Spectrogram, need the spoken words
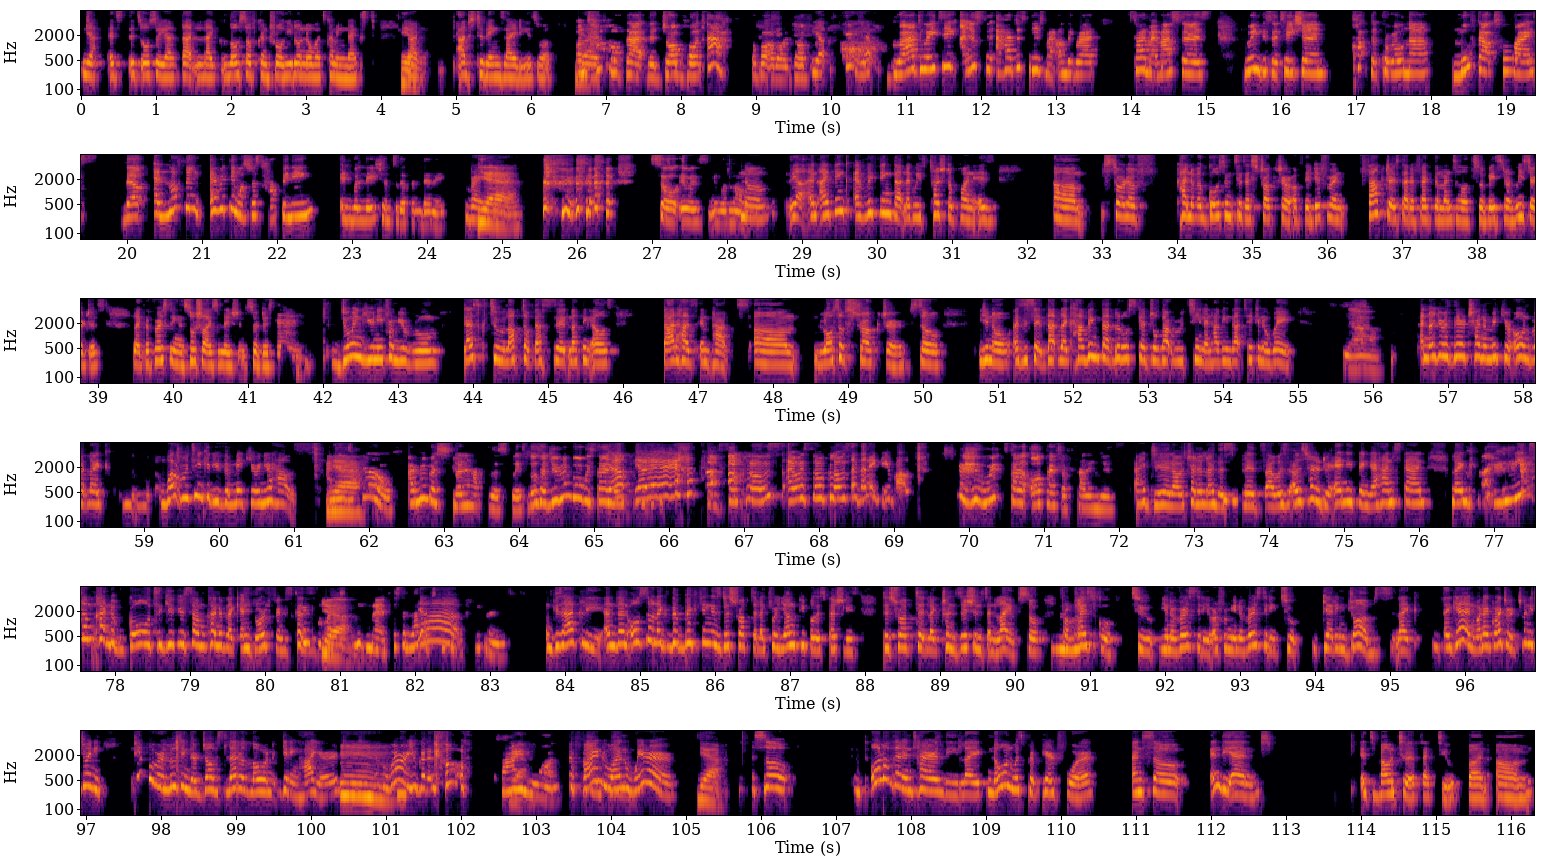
yeah. It's it's also yeah that like loss of control. You don't know what's coming next. Yeah. That adds to the anxiety as well. On But- top of that, the job hunt. Ah, forgot about job. Yep. Yep. graduating. I just I had just finished my undergrad, started my masters, doing dissertation, caught the corona, moved out twice. The and nothing, everything was just happening in relation to the pandemic. Right. Yeah. so it was it was not no yeah and i think everything that like we've touched upon is um sort of kind of it goes into the structure of the different factors that affect the mental health so based on researches like the first thing is social isolation so just doing uni from your room desk to laptop that's it nothing else that has impacts um loss of structure so you know as you said that like having that little schedule that routine and having that taken away yeah. I know you're there trying to make your own, but like, what routine could you even make? You're in your house. I Yeah. know. I remember learning how to do this place. Those do you remember when we started? Yeah, yeah, yeah, yeah. yeah. I was so close. I was so close, and then I gave up. we started all types of challenges. I did. I was trying to learn the splits. I was I was trying to do anything, a handstand, like meet some kind of goal to give you some kind of like endorphins. Because Yeah. Achievement. It's the lack Yeah. of achievement. exactly, and then also like the big thing is disrupted. Like for young people, especially, is disrupted like transitions in life. So from mm-hmm. high school to university, or from university to getting jobs. Like again, when I graduated 2020, people were losing their jobs, let alone getting hired. Mm. Where are you gonna go Find one. to find one? Where? Yeah. so all of that entirely like no one was prepared for and so in the end it's bound to affect you but um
